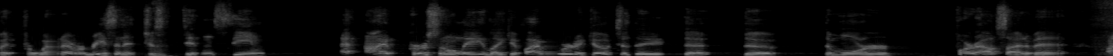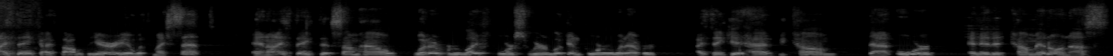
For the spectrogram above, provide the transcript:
but for whatever reason, it just hmm. didn't seem, I personally, like if I were to go to the, the, the, the more far outside of it, I think I followed the area with my scent. And I think that somehow, whatever life force we we're looking for or whatever, I think it had become that orb and it had come in on us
